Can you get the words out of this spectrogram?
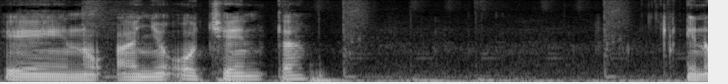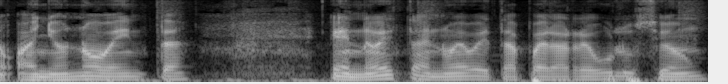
en los años 80, en los años 90, en esta nueva etapa de la revolución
